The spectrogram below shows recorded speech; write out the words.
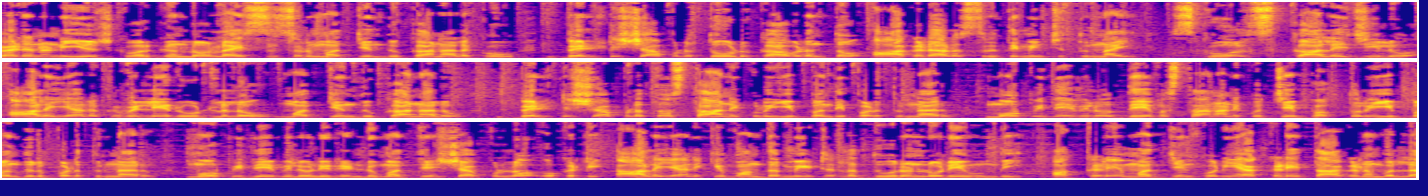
పెడన నియోజకవర్గంలో లైసెన్సులు మద్యం దుకాణాలకు బెల్ట్ షాపులు తోడు కావడంతో ఆగడాలు శృతిమించుతున్నాయి. స్కూల్స్ కాలేజీలు ఆలయాలకు వెళ్ళే రోడ్లలో మద్యం దుకాణాలు బెల్ట్ షాపులతో స్థానికులు ఇబ్బంది పడుతున్నారు. మోపిదేవిలో దేవస్థానానికి వచ్చే భక్తులు ఇబ్బందులు పడుతున్నారు. మోపిదేవిలోని రెండు మద్యం షాపుల్లో ఒకటి ఆలయానికి వంద మీటర్ల దూరంలోనే ఉంది. అక్కడే మద్యం కొని అక్కడే తాగడం వల్ల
